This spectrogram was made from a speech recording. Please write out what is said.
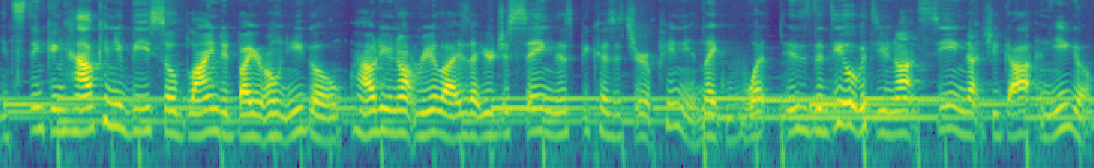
It's thinking, how can you be so blinded by your own ego? How do you not realize that you're just saying this because it's your opinion? Like, what is the deal with you not seeing that you got an ego?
